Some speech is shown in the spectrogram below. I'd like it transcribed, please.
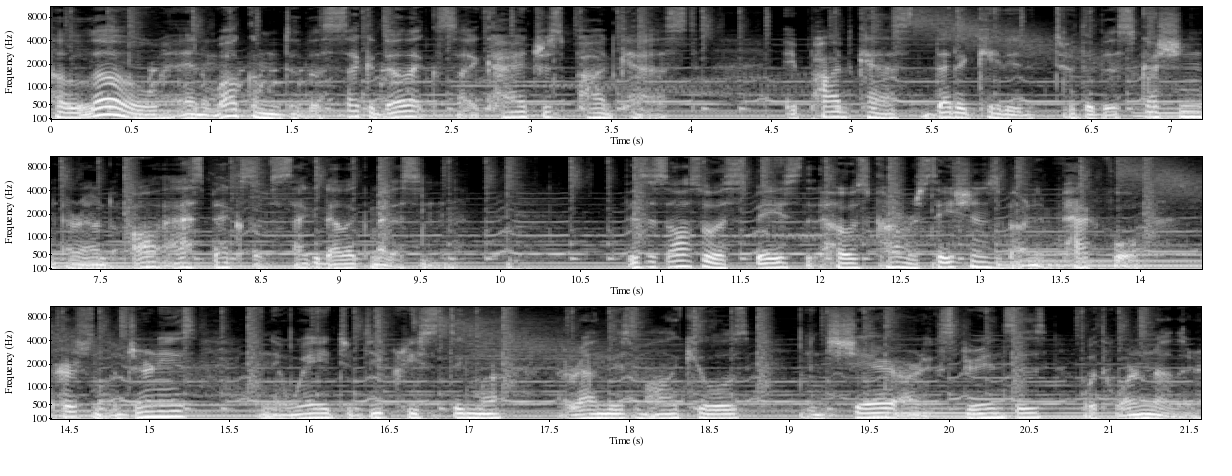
Hello, and welcome to the Psychedelic Psychiatrist Podcast, a podcast dedicated to the discussion around all aspects of psychedelic medicine. This is also a space that hosts conversations about impactful personal journeys and a way to decrease stigma around these molecules and share our experiences with one another.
